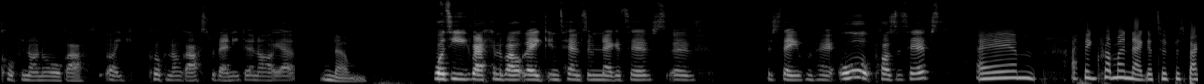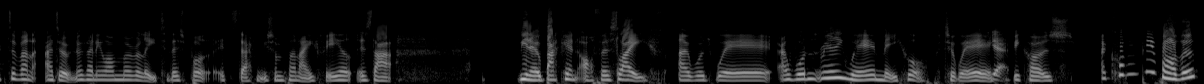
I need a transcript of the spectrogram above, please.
cooking on all gas, like cooking on gas with anything, are you? No. What do you reckon about like in terms of negatives of, of staying from home or positives? Um, I think from a negative perspective, and I don't know if anyone will relate to this, but it's definitely something I feel is that, you know, back in office life, I would wear, I wouldn't really wear makeup to work Yeah. because I couldn't be bothered.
